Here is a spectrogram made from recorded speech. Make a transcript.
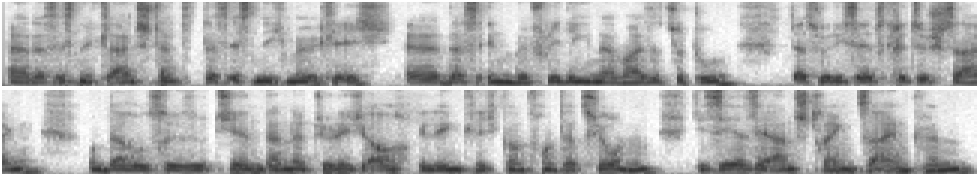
das ist eine Kleinstadt, das ist nicht möglich, äh, das in befriedigender Weise zu tun. Das würde ich selbstkritisch sagen. Und daraus resultieren dann natürlich auch gelegentlich Konfrontationen, die sehr, sehr anstrengend sein können.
